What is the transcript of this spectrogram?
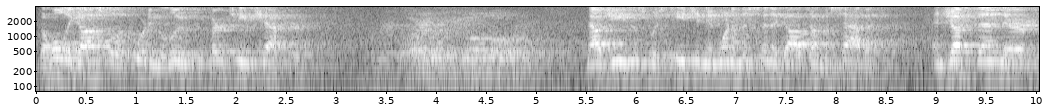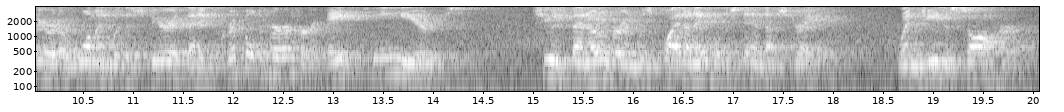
The Holy Gospel according to Luke, the 13th chapter. Now Jesus was teaching in one of the synagogues on the Sabbath, and just then there appeared a woman with a spirit that had crippled her for 18 years. She was bent over and was quite unable to stand up straight. When Jesus saw her,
